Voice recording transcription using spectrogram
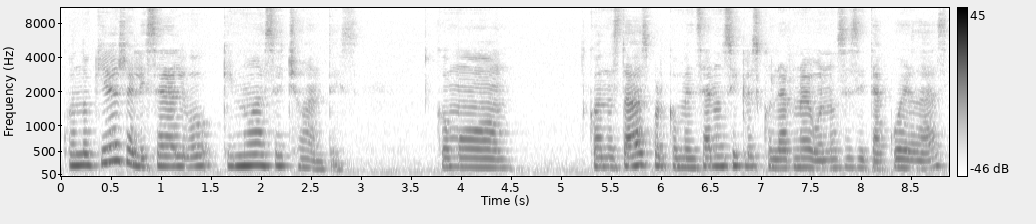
cuando quieres realizar algo que no has hecho antes, como cuando estabas por comenzar un ciclo escolar nuevo, no sé si te acuerdas,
